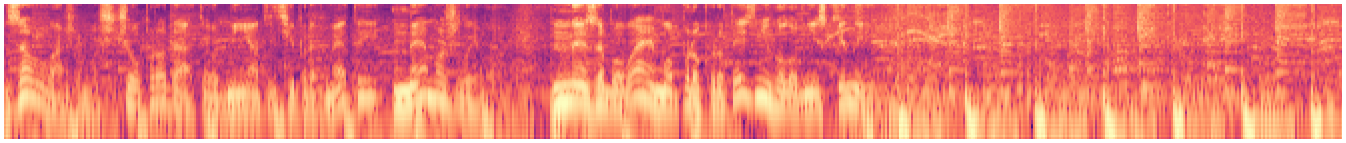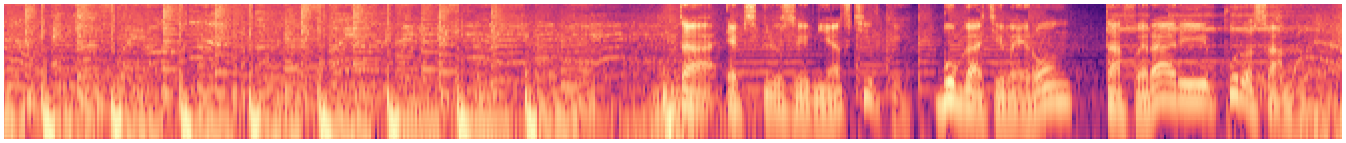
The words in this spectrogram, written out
Зауважимо, що продати обміняти ці предмети неможливо. Не забуваємо про крутезні головні скіни. Та ексклюзивні автівки Bugatti Veyron та Ferrari Purosangue.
